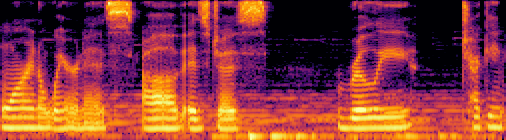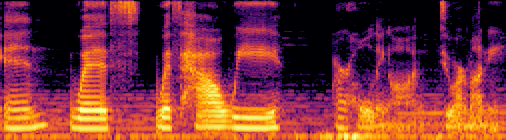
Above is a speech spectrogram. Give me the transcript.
or an awareness of is just really checking in with with how we are holding on to our money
